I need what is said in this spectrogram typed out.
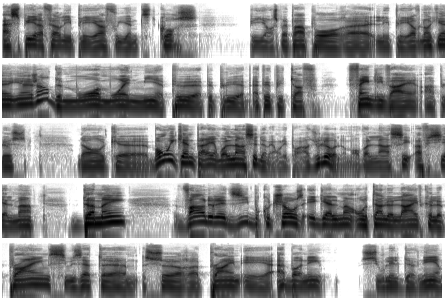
aspirent à faire les playoffs, où il y a une petite course puis on se prépare pour euh, les playoffs. Donc, il y, a il y a un genre de mois, mois et demi un peu, un peu, plus, un peu plus tough. Fin de l'hiver en plus. Donc, euh, bon week-end pareil. On va le lancer demain. On n'est pas rendu là, mais on va le lancer officiellement demain. Vendredi, beaucoup de choses également, autant le live que le Prime. Si vous êtes euh, sur Prime et euh, abonné, si vous voulez le devenir,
